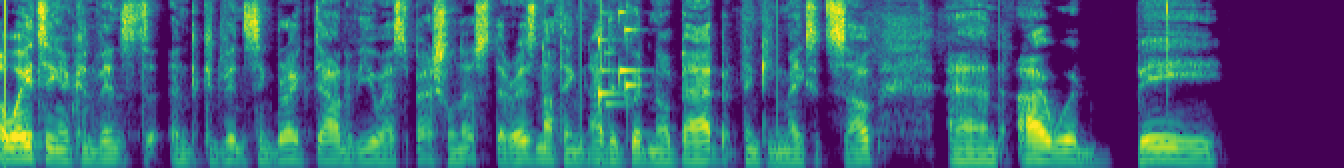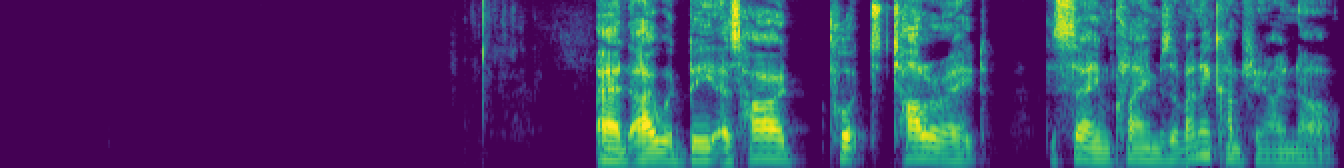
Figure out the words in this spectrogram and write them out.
awaiting a convinced and convincing breakdown of US specialness. There is nothing either good nor bad, but thinking makes it so. And I would be and I would be as hard put to tolerate the same claims of any country I know,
